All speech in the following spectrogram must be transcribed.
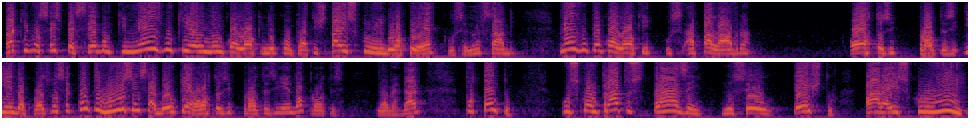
Para que vocês percebam que mesmo que eu não coloque no contrato, está excluído o OPE, que você não sabe, mesmo que eu coloque a palavra órtose, prótese e endoprótese, você continua sem saber o que é órtose, prótese e endoprótese. Não é verdade? Portanto, os contratos trazem no seu texto para excluir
